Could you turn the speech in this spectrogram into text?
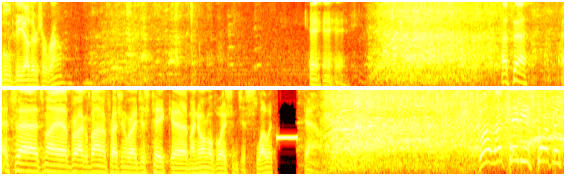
Move the others around. that's uh, that's uh, that's my Barack Obama impression where I just take uh, my normal voice and just slow it down. Well, that's habeas corpus.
